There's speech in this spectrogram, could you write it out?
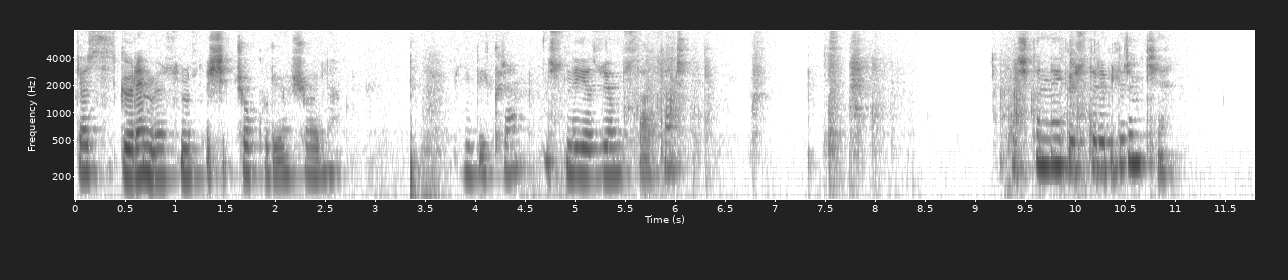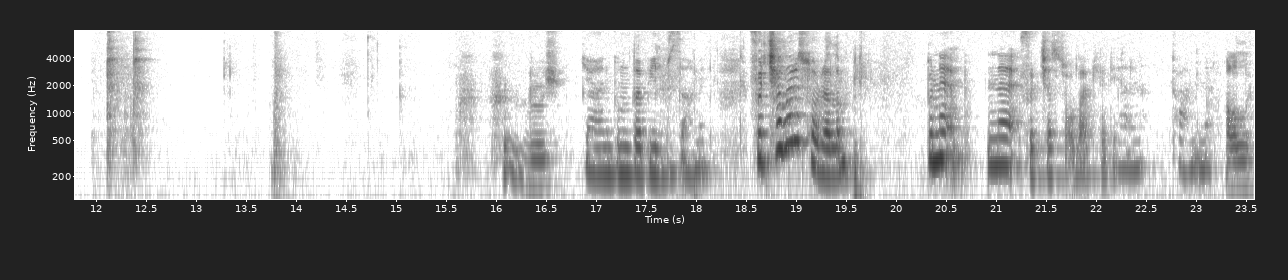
Gerçi siz göremiyorsunuz. Işık çok vuruyor şöyle. BB krem. Üstünde yazıyormuş zaten. Başka ne gösterebilirim ki? Ruj. Yani bunu da bil bir zahmet. Fırçaları soralım. Bu ne ne fırçası olabilir yani tahminen? Allık.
